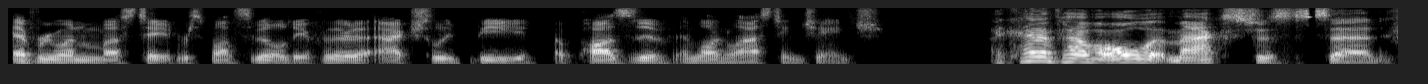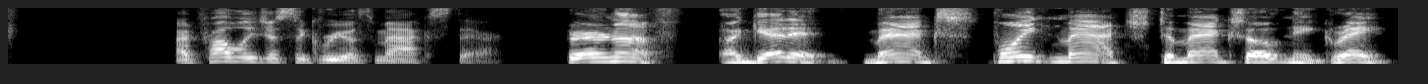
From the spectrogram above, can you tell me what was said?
everyone must take responsibility for there to actually be a positive and long lasting change. I kind of have all what Max just said. I'd probably just agree with Max there. Fair enough. I get it. Max, point match to Max Oatney. Great.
